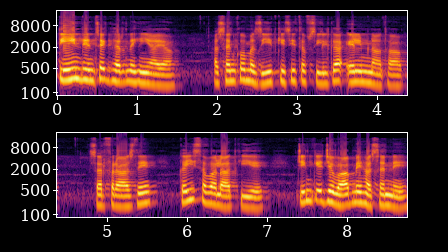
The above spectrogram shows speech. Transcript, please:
تین دن سے گھر نہیں آیا۔ حسن کو مزید کسی تفصیل کا علم نہ تھا۔ سرفراز نے کئی سوالات کیے، جن کے جواب میں حسن نے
